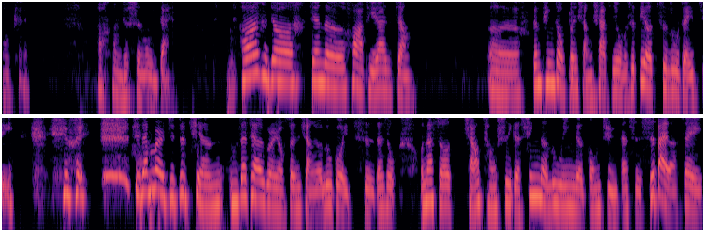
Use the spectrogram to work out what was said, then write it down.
，OK，好，那我们就拭目以待。好啊，那就今天的话题大概是这样。呃，跟听众分享一下，其实我们是第二次录这一集，因为其实在 merge 之前，我们在 Telegram 有分享，有录过一次，但是我那时候想要尝试一个新的录音的工具，但是失败了，所以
